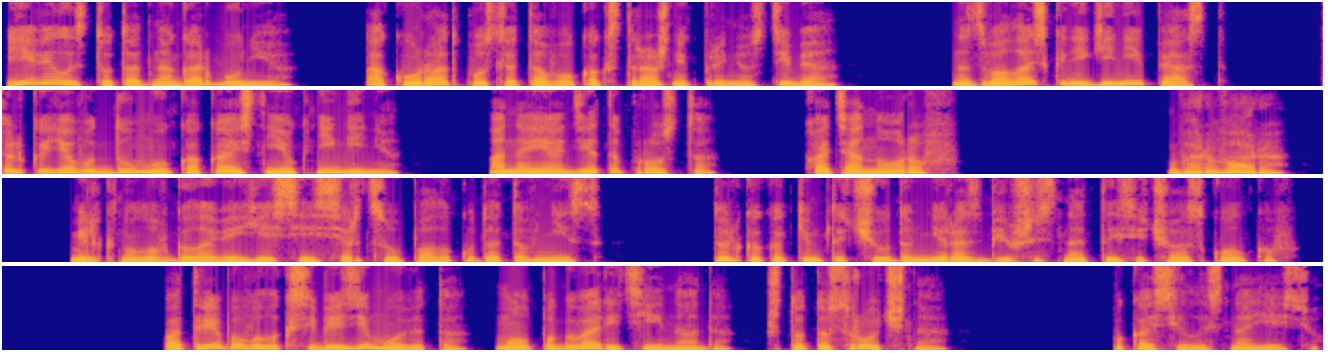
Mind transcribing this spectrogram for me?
«Явилась тут одна горбунья, аккурат после того, как стражник принес тебя. Назвалась княгиней Пяст. Только я вот думаю, какая с нее княгиня. Она и одета просто. Хотя Норов...» «Варвара!» — мелькнуло в голове Еси, и сердце упало куда-то вниз, только каким-то чудом не разбившись на тысячу осколков. Потребовала к себе Зимовита, мол, поговорить ей надо, что-то срочное. Покосилась на Есю.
